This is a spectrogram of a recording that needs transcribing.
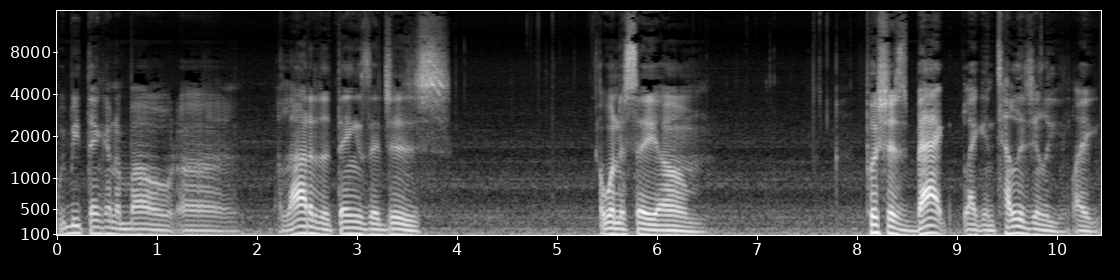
we be thinking about uh, a lot of the things that just I want to say um push us back like intelligently like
